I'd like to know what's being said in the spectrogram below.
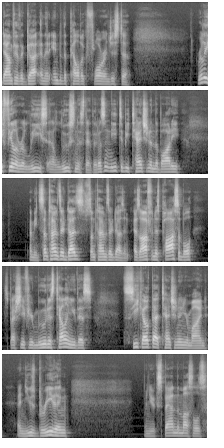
down through the gut and then into the pelvic floor and just to really feel a release and a looseness there. There doesn't need to be tension in the body. I mean, sometimes there does, sometimes there doesn't. As often as possible, especially if your mood is telling you this, seek out that tension in your mind and use breathing when you expand the muscles,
